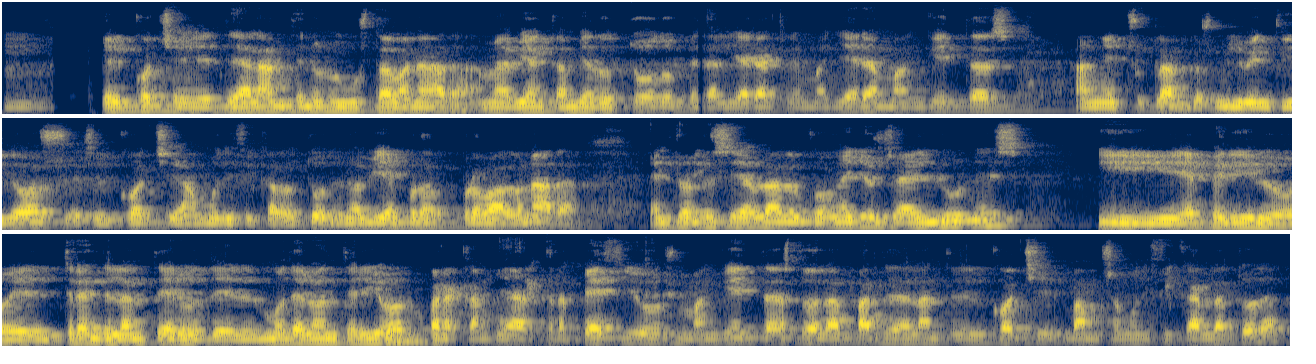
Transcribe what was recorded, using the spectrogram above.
y el coche de adelante no me gustaba nada, me habían cambiado todo, pedalera, cremallera, manguetas, han hecho, claro, 2022 es el coche, han modificado todo, no había probado nada. Entonces he hablado con ellos ya el lunes y he pedido el tren delantero del modelo anterior para cambiar trapecios, manguetas, toda la parte de delante del coche, vamos a modificarla toda,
